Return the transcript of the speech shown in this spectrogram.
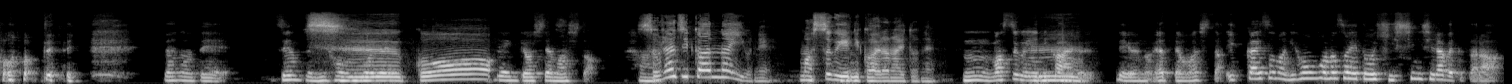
と思ってて。なので、全部日本語で勉強してました。はい、そりゃ時間ないよね。まっすぐ家に帰らないとね。うん、まっすぐ家に帰るっていうのをやってました。一回その日本語のサイトを必死に調べてたら、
